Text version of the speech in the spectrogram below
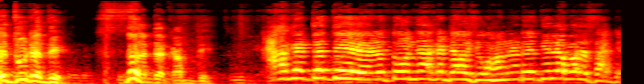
এই দুইটা দে। কাপ দে। আগেরটা দে তো আগেরটা হয়েছে ওখানে দিলে পরে সাথে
